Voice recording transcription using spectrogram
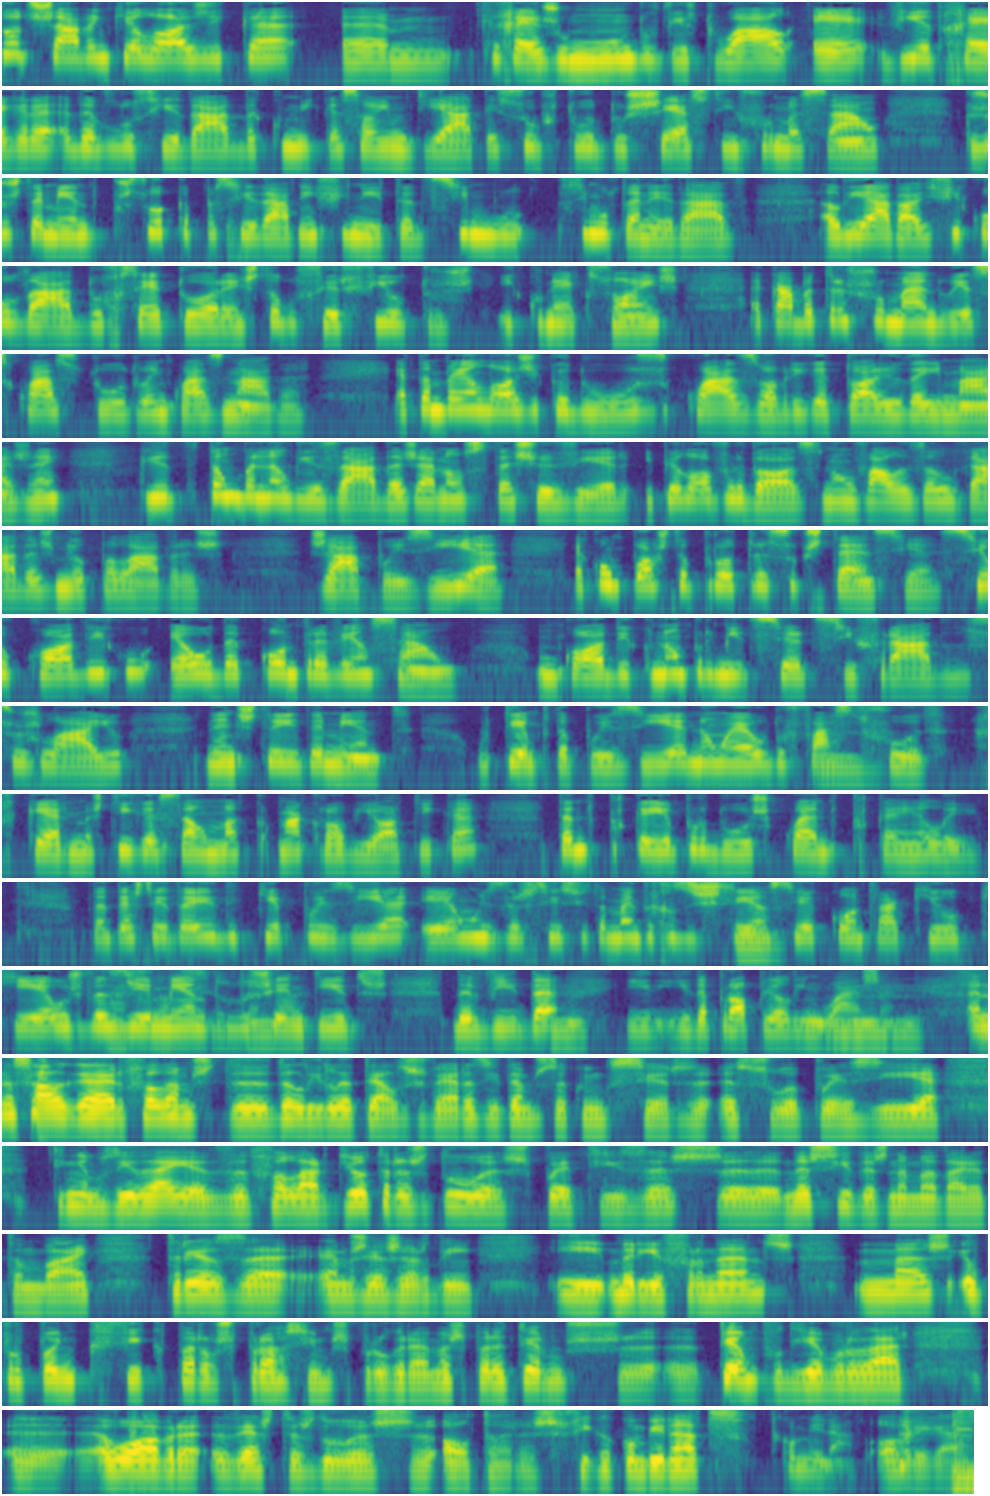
Todos sabem que a lógica um, que rege o mundo virtual é, via de regra, a da velocidade, da comunicação imediata e, sobretudo, do excesso de informação, que, justamente por sua capacidade infinita de simul simultaneidade, aliada à dificuldade do receptor em estabelecer filtros e conexões, acaba transformando esse quase tudo em quase nada. É também a lógica do uso quase obrigatório da imagem, que de tão banalizada já não se deixa ver e pela overdose não vale as alegadas mil palavras. Já a poesia é composta por outra substância. Seu código é o da contravenção, um código que não permite ser decifrado de soslaio nem distraidamente. O tempo da poesia não é o do fast hum. food, requer mastigação macrobiótica, tanto por quem a produz quanto por quem a lê. Portanto, esta ideia de que a poesia é um exercício também de resistência Sim. contra aquilo que é o esvaziamento dos também. sentidos da vida uhum. e, e, da própria linguagem. Uhum. Ana Salgueiro, falamos de Dalila Teles Veras e damos a conhecer a sua poesia. Tínhamos ideia de falar de outras duas poetisas, uh, nascidas na Madeira também, Teresa MG Jardim e Maria Fernandes, mas eu proponho que fique para os próximos programas para termos uh, tempo de abordar uh, a obra destas duas autoras. Fica combinado? Combinado. Obrigada.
